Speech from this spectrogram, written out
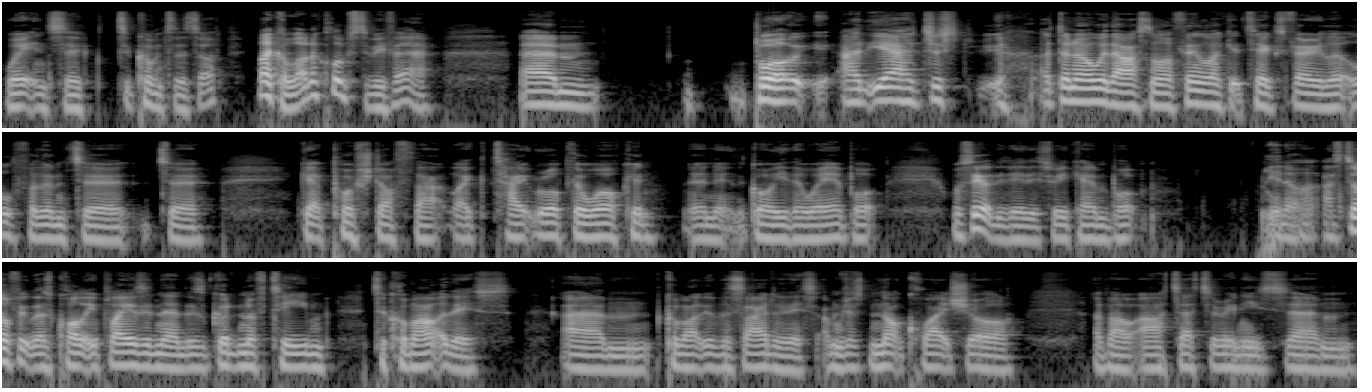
waiting to to come to the top. Like a lot of clubs, to be fair. Um, but I, yeah, just I don't know with Arsenal. I feel like it takes very little for them to to get pushed off that like tightrope they're walking and it go either way. But we'll see what they do this weekend. But you know, I still think there's quality players in there. There's good enough team to come out of this, um, come out the other side of this. I'm just not quite sure about Arteta in his um,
